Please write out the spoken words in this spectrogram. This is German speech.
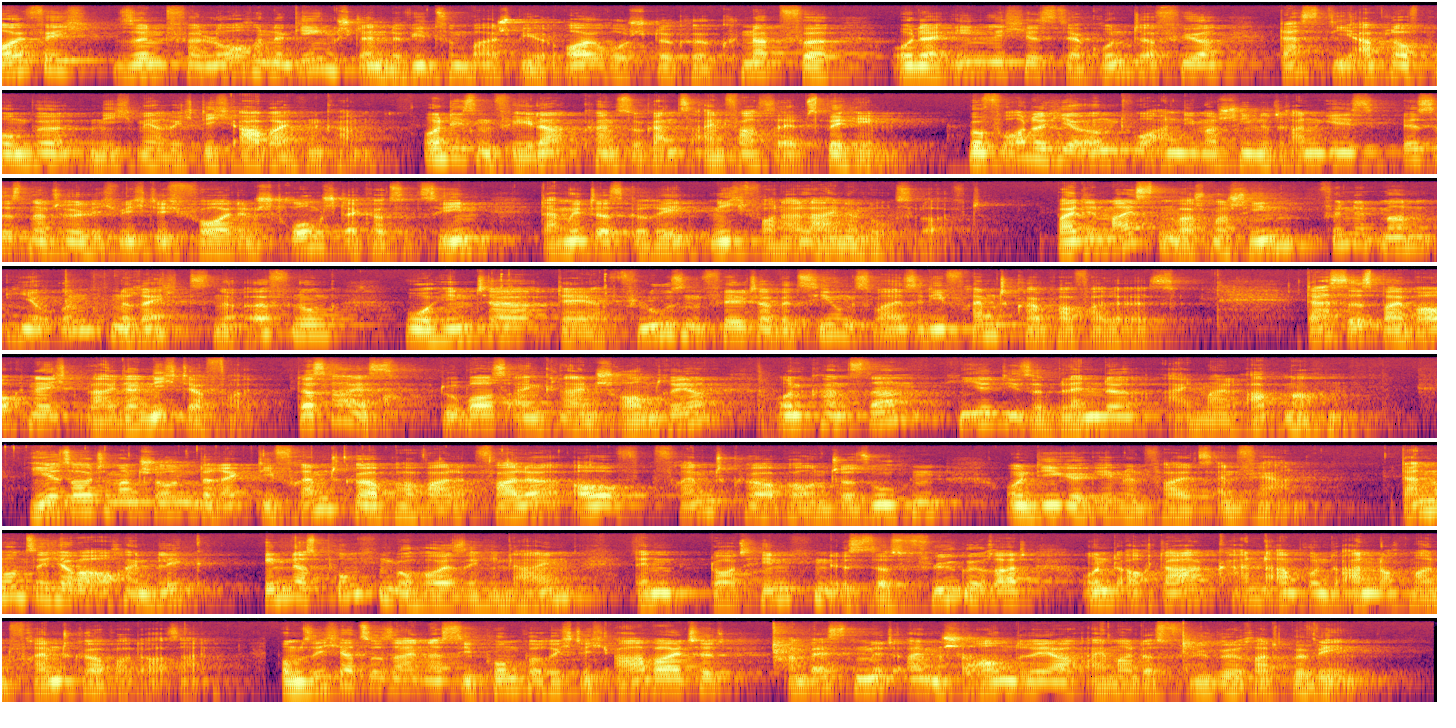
Häufig sind verlorene Gegenstände wie zum Beispiel Eurostücke, Knöpfe oder ähnliches der Grund dafür, dass die Ablaufpumpe nicht mehr richtig arbeiten kann. Und diesen Fehler kannst du ganz einfach selbst beheben. Bevor du hier irgendwo an die Maschine dran gehst, ist es natürlich wichtig, vorher den Stromstecker zu ziehen, damit das Gerät nicht von alleine losläuft. Bei den meisten Waschmaschinen findet man hier unten rechts eine Öffnung, wo hinter der Flusenfilter bzw. die Fremdkörperfalle ist. Das ist bei Bauknecht leider nicht der Fall. Das heißt, du brauchst einen kleinen Schraubendreher und kannst dann hier diese Blende einmal abmachen. Hier sollte man schon direkt die Fremdkörperfalle auf Fremdkörper untersuchen und die gegebenenfalls entfernen. Dann lohnt sich aber auch ein Blick in das Pumpengehäuse hinein, denn dort hinten ist das Flügelrad und auch da kann ab und an nochmal ein Fremdkörper da sein. Um sicher zu sein, dass die Pumpe richtig arbeitet, am besten mit einem Schraubendreher einmal das Flügelrad bewegen.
